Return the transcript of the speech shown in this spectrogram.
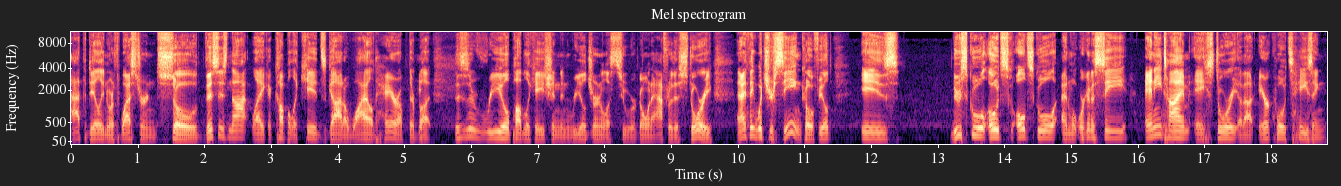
at the Daily Northwestern. So this is not like a couple of kids got a wild hair up their butt. This is a real publication and real journalists who are going after this story. And I think what you're seeing, Cofield, is new school, old, old school, and what we're going to see anytime a story about air quotes hazing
